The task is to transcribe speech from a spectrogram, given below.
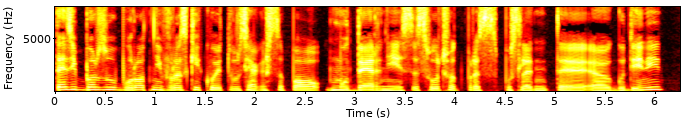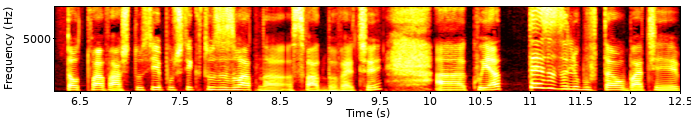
тези бързо оборотни връзки, които сякаш са по-модерни и се случват през последните години, то това вашето си е почти като за златна сватба вече. А, коя теза за любовта обаче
